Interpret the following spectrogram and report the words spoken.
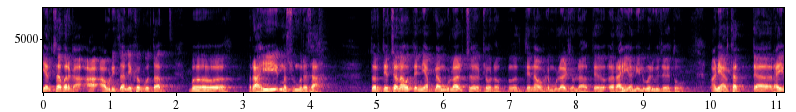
यांचा बरं का आ आवडीचा लेखक होता ब राही मसूम रझा. तर त्याचं नाव त्यांनी आपल्या मुलाचं ठेवलं. ते नाव आपल्या मुलाला ठेवलं. ते राही अनिलवर विजय येतो आणि अर्थात त्या राही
